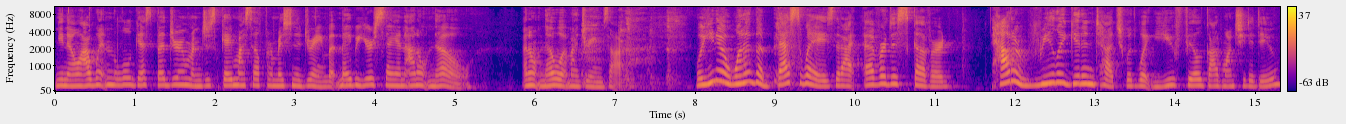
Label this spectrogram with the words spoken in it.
You know, I went in the little guest bedroom and just gave myself permission to dream, but maybe you're saying, I don't know. I don't know what my dreams are. Well, you know, one of the best ways that I ever discovered how to really get in touch with what you feel God wants you to do,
